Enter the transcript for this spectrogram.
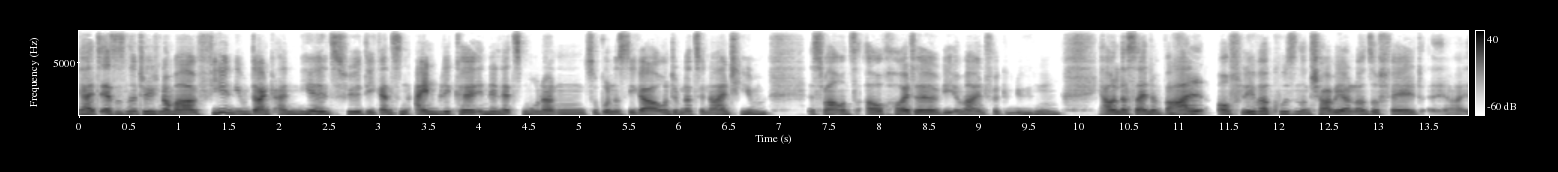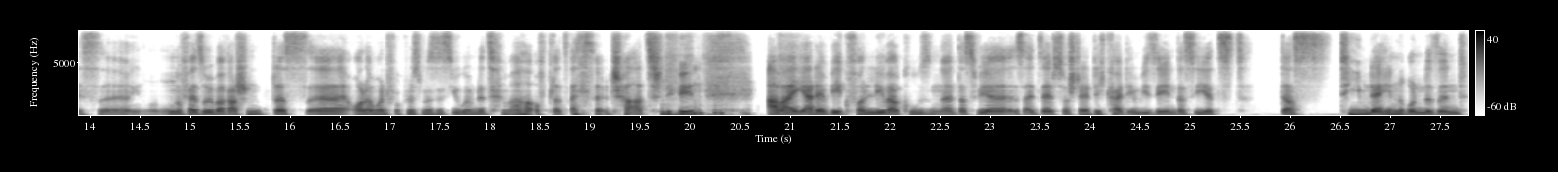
Ja, als erstes natürlich nochmal vielen lieben Dank an Nils für die ganzen Einblicke in den letzten Monaten zur Bundesliga und im Nationalteam. Es war uns auch heute wie immer ein Vergnügen. Ja, und dass seine Wahl auf Leverkusen und Xabi Alonso fällt, ja, ist äh, ungefähr so überraschend, dass äh, All I Want for Christmas is You im Dezember auf Platz 1 der Charts steht. Aber ja, der Weg von Leverkusen, ne, dass wir es als Selbstverständlichkeit irgendwie sehen, dass sie jetzt das Team der Hinrunde sind.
